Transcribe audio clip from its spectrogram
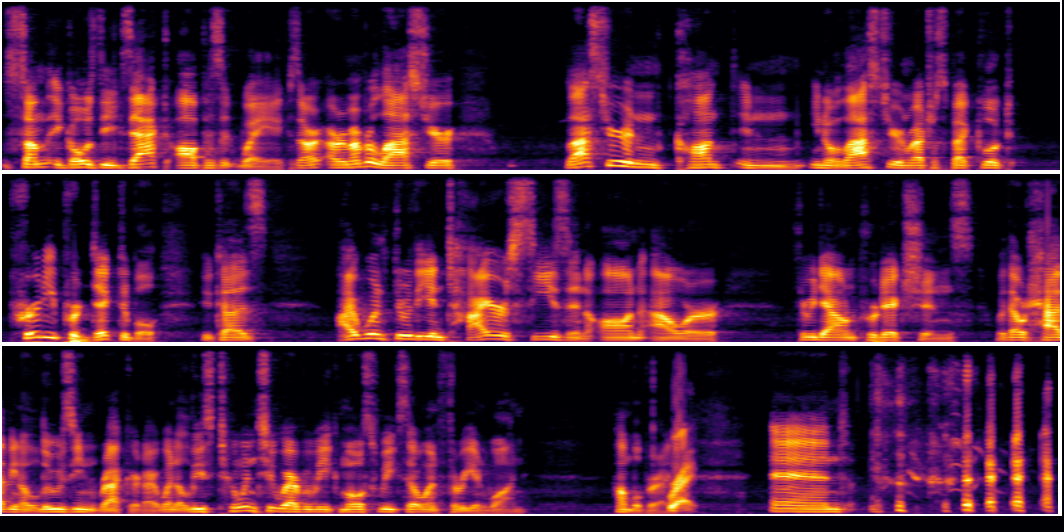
some it goes the exact opposite way. Because I, I remember last year, last year in con in you know last year in retrospect looked pretty predictable because I went through the entire season on our three down predictions without having a losing record. I went at least two and two every week. Most weeks I went three and one. Humble brag. Right. And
